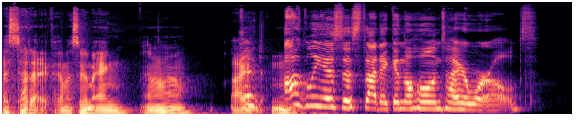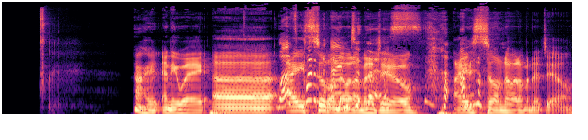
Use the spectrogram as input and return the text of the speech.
aesthetic. I'm assuming. I don't know. I The mm. ugliest aesthetic in the whole entire world. All right. Anyway, uh, I still don't know what I'm gonna do. I still don't know what I'm gonna do.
